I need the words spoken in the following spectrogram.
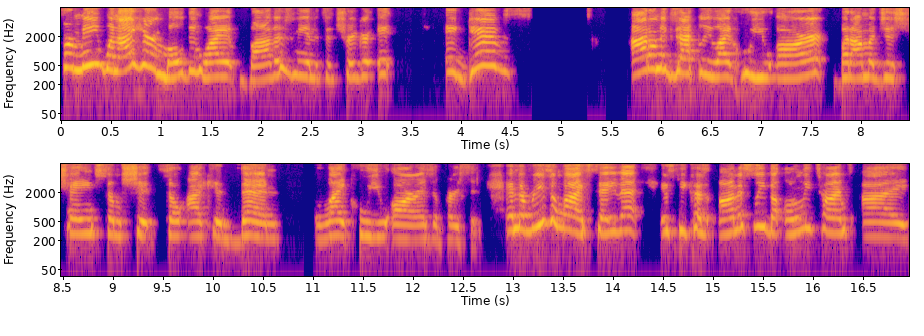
For me, when I hear molding, why it bothers me and it's a trigger, it it gives I don't exactly like who you are, but I'm gonna just change some shit so I can then like who you are as a person. And the reason why I say that is because honestly, the only times I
